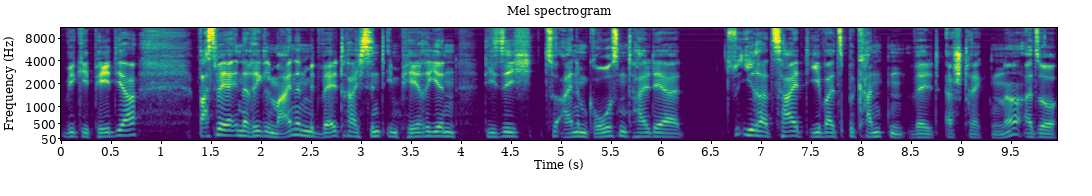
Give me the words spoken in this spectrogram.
Wikipedia. Was wir ja in der Regel meinen mit Weltreich sind Imperien, die sich zu einem großen Teil der zu ihrer Zeit jeweils bekannten Welt erstreckten. Ne? Also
